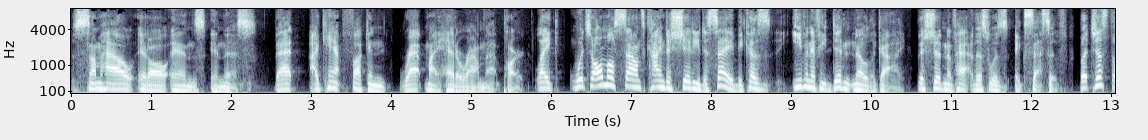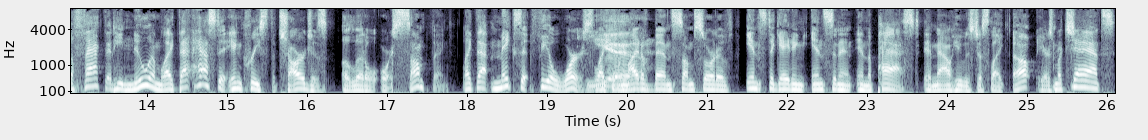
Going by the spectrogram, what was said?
somehow it all ends in this. That I can't fucking wrap my head around that part. Like, which almost sounds kind of shitty to say because even if he didn't know the guy, this shouldn't have had, this was excessive. But just the fact that he knew him, like, that has to increase the charges a little or something. Like, that makes it feel worse. Like, there might have been some sort of instigating incident in the past. And now he was just like, oh, here's my chance.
